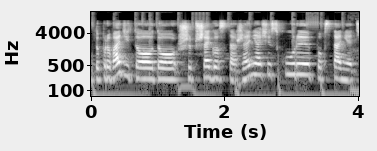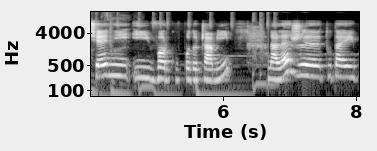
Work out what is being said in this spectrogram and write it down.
Doprowadzi to do szybszego starzenia się skóry, powstania cieni i worków pod oczami. Należy tutaj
